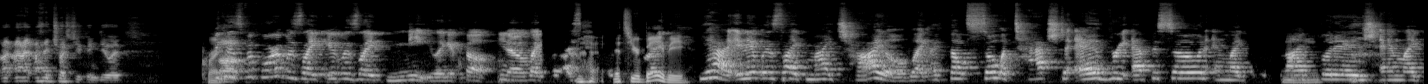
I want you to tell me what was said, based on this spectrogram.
I, I, I trust you can do it. Right. Because before it was like it was like me, like it felt, you know, like it's your baby Yeah, and it was like my child. Like I felt so attached to every episode and like live Mhm. footage and like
